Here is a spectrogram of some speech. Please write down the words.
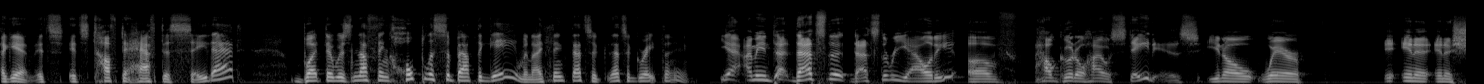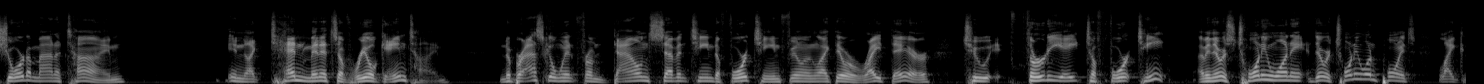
again it's it's tough to have to say that but there was nothing hopeless about the game and i think that's a that's a great thing Yeah, I mean that that's the that's the reality of how good Ohio State is. You know, where in a in a short amount of time, in like ten minutes of real game time, Nebraska went from down seventeen to fourteen, feeling like they were right there, to thirty eight to fourteen. I mean, there was twenty one there were twenty one points like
